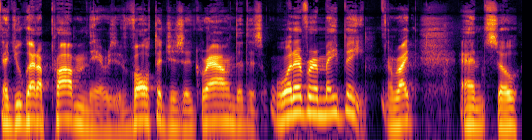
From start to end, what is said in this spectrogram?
that you got a problem there. Is it voltage? Is it ground? Is it whatever it may be. All right. And so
